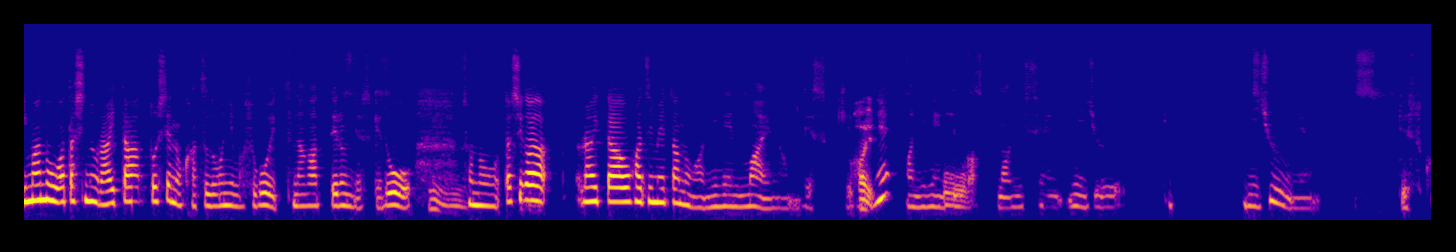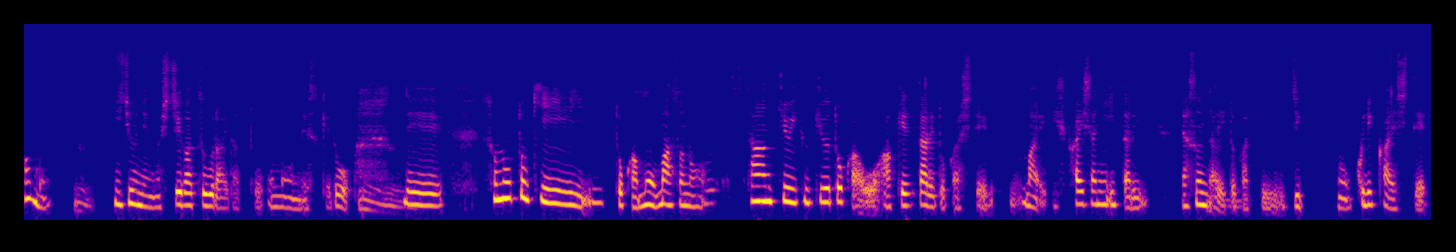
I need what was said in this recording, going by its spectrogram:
今の私のライターとしての活動にもすごいつながってるんですけど、うんうんその、私がライターを始めたのが2年前なんですけどね。はい。まあ2年というか、まあ2020、20年ですかもう。ん。20年の7月ぐらいだと思うんですけど、うん、で、その時とかも、まあその産休育休とかを開けたりとかして、まあ会社に行ったり休んだりとかっていうじのを繰り返して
